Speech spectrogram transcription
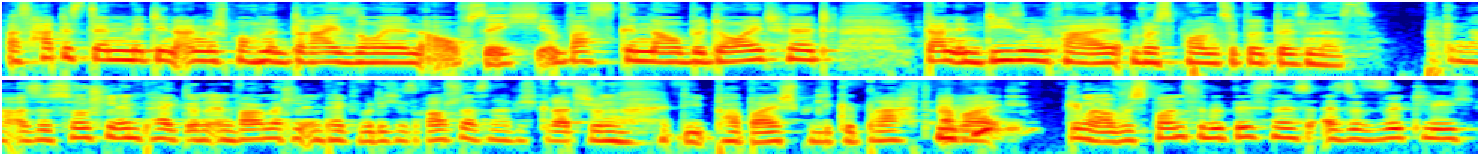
Was hat es denn mit den angesprochenen drei Säulen auf sich? Was genau bedeutet dann in diesem Fall Responsible Business? Genau, also Social Impact und Environmental Impact würde ich jetzt rauslassen, habe ich gerade schon die paar Beispiele gebracht. Mhm. Aber genau, Responsible Business, also wirklich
